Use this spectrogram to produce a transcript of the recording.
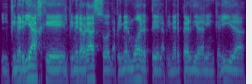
el primer viaje, el primer abrazo, la primera muerte, la primera pérdida de alguien querida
